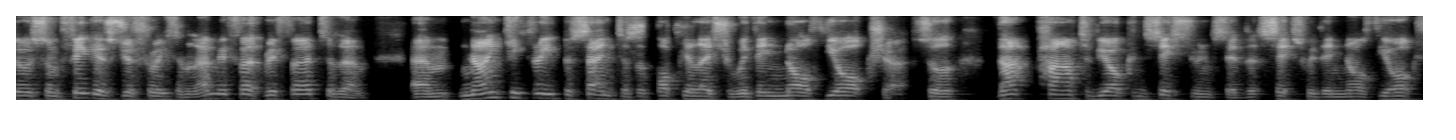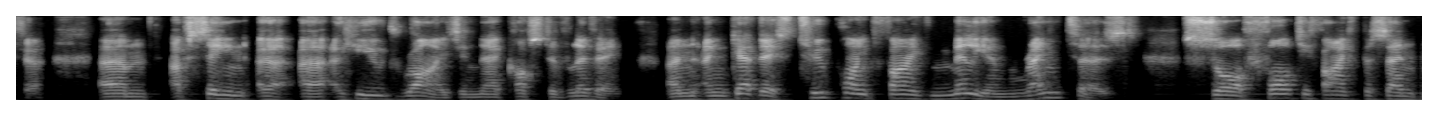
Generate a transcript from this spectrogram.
there were some figures just recently. Let me refer, refer to them. Um, 93% of the population within North Yorkshire, so that part of your constituency that sits within North Yorkshire, um, I've seen a, a, a, huge rise in their cost of living. And, and get this 2.5 million renters saw 45%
